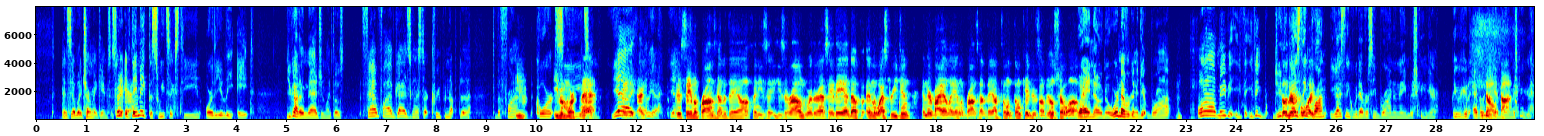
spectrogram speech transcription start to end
NCAA tournament games. So if they make the Sweet Sixteen or the Elite Eight, you got to imagine like those Fab Five guys are gonna start creeping up to to the front Even- court. even more than that. and- yeah. Wait, I- oh yeah. Yeah. Say LeBron's got a day off and he's he's around where they're at. Say they end up in the West region and they're by LA and LeBron's got a day off. Don't don't kid yourself. He'll show up. Wait, no, no, we're never gonna get Bron. Well, maybe you, th- you think? Do you think, they're guys think boys. Bron? You guys think we'd ever see Bron in a Michigan gear? Think we could ever No, get him in a Michigan gear?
